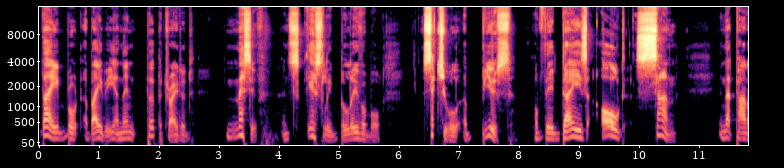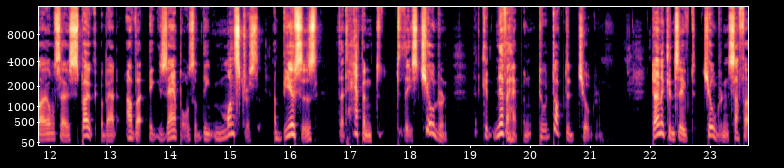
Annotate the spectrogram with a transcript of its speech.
They brought a baby and then perpetrated massive and scarcely believable sexual abuse of their days old son. In that part, I also spoke about other examples of the monstrous abuses that happened to these children that could never happen to adopted children. Donor conceived children suffer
